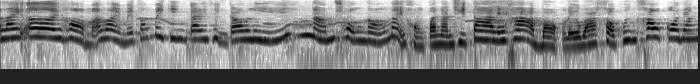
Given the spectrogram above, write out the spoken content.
ะไรเอ่ยหอมอร่อยไม่ต้องไปกินไกลถึงเกาหลี น้ำชงน้องใหม่ของปนัญชิตาเลยค่ะ บอกเลยว่าเขาเพิ่งเข้าโกดัง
